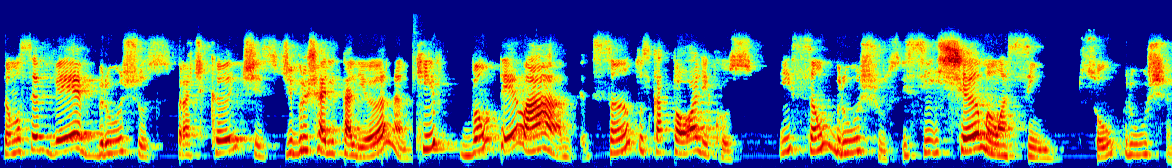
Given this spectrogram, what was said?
Então você vê bruxos praticantes de bruxaria italiana que vão ter lá santos católicos e são bruxos e se chamam assim. Sou bruxa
